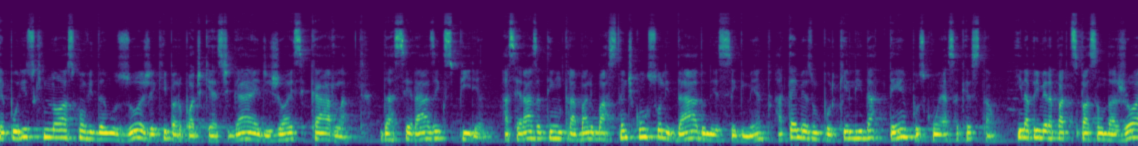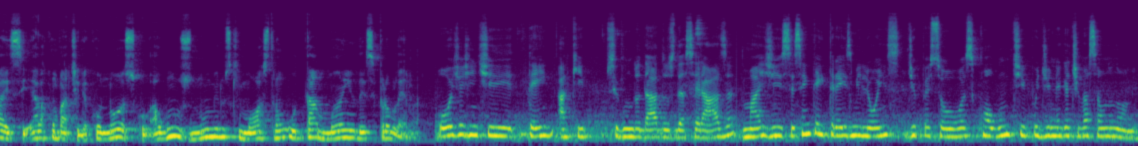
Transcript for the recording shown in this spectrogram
E é por isso que nós convidamos hoje aqui para o podcast Guide Joyce Carla, da Serasa Experian. A Serasa tem um trabalho bastante consolidado nesse segmento, até mesmo porque lida há tempos com essa questão. E na primeira participação da Joyce, ela compartilha conosco alguns números que mostram o tamanho desse problema. Hoje a gente tem aqui, segundo dados da Serasa, mais de 63 milhões de pessoas com algum tipo de negativação no nome,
